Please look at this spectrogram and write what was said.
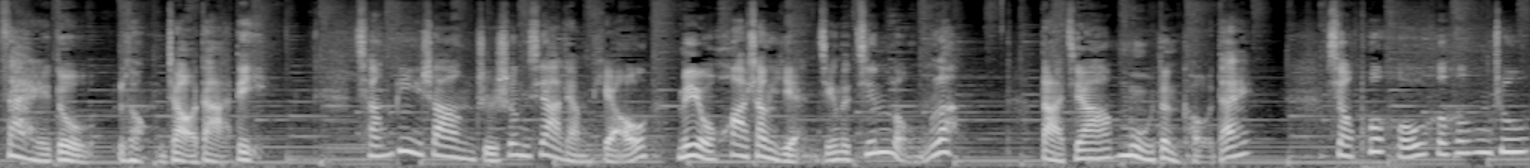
再度笼罩大地，墙壁上只剩下两条没有画上眼睛的金龙了。大家目瞪口呆，小泼猴和哼哼猪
